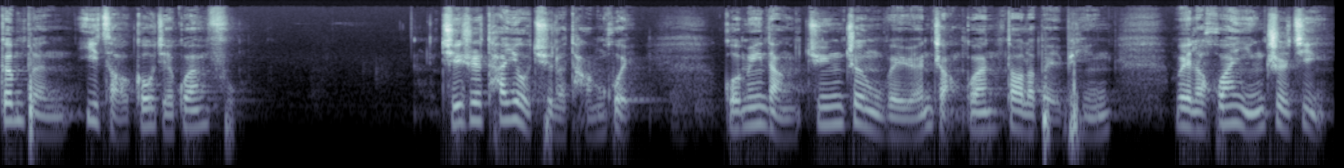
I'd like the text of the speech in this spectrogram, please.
根本一早勾结官府。其实他又去了堂会。国民党军政委员长官到了北平，为了欢迎致敬，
